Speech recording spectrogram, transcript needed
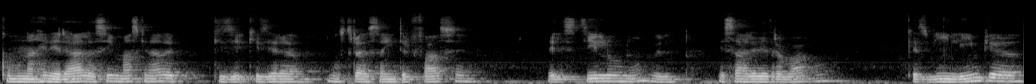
como una general así más que nada quisiera mostrar esa interfase el estilo ¿no? el, esa área de trabajo que es bien limpia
